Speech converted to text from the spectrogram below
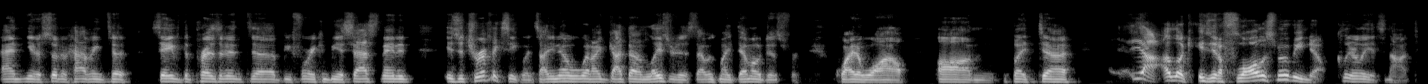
and you know sort of having to save the president uh, before he can be assassinated, is a terrific sequence. I know when I got that on Laserdisc, that was my demo disc for quite a while. Um, but uh, yeah, uh, look, is it a flawless movie? No, clearly it's not.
